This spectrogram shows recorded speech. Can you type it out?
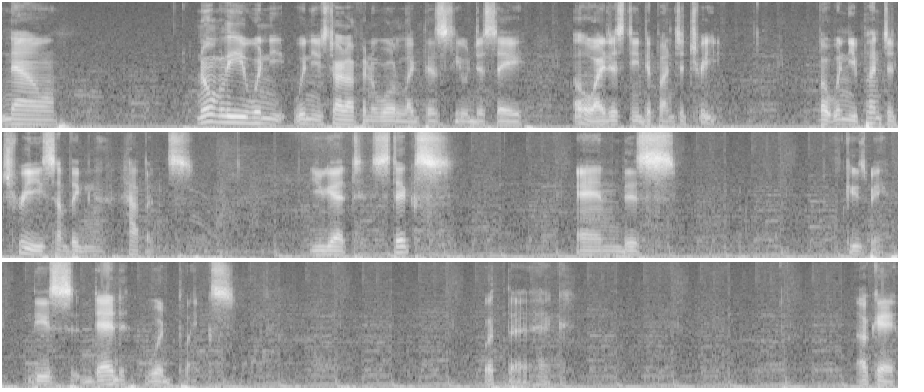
Now, Normally, when you, when you start off in a world like this, you would just say, oh, I just need to punch a tree. But when you punch a tree, something happens. You get sticks, and this, excuse me, these dead wood planks. What the heck? Okay,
